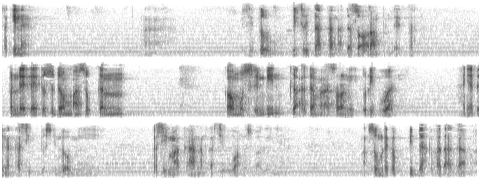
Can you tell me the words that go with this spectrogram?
Sakinah. Nah, di situ diceritakan ada seorang pendeta. Pendeta itu sudah memasukkan kaum muslimin ke agama Nasrani itu ribuan. Hanya dengan kasih dus indomie, kasih makanan, kasih uang dan sebagainya. Langsung mereka pindah kepada agama.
